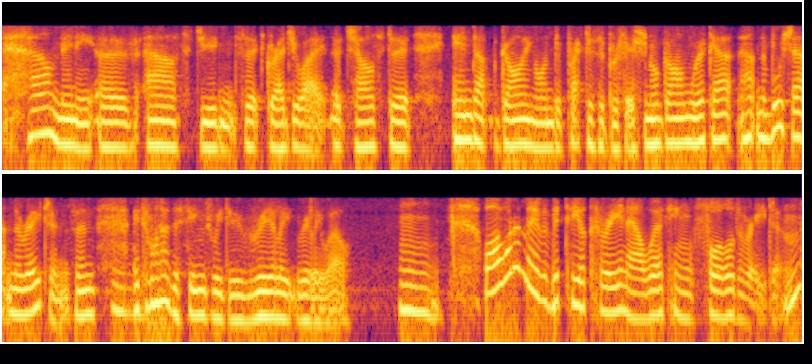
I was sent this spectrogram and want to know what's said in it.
how many of our students that graduate at Charles Sturt end up going on to practice a profession or go and work out, out in the bush, out in the regions. And mm. it's one of the things we do really, really well. Mm. Well, I want to move a bit to your career now, working for the regions.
